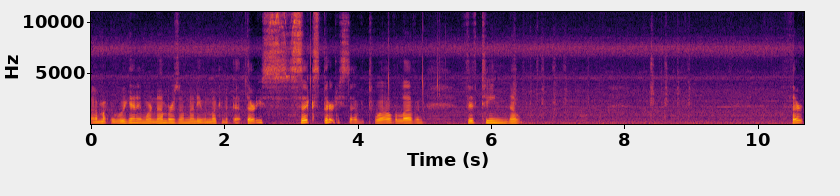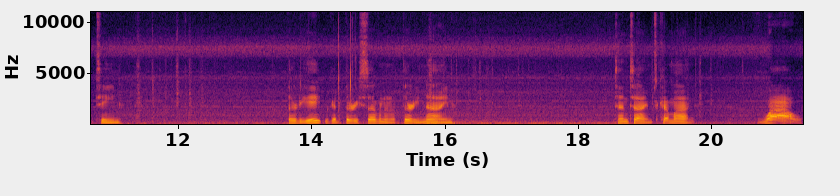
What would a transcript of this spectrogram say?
Um, we got any more numbers? I'm not even looking at that. 36, 37, 12, 11, 15, nope. 13, 38, we got a 37 and a 39. 10 times, come on. Wow.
